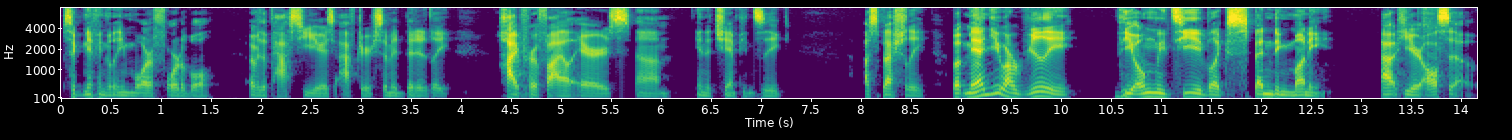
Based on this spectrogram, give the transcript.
significantly more affordable over the past few years after some admittedly high profile errors um, in the Champions League, especially. But Man U are really the only team like spending money out here also,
